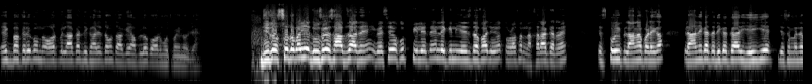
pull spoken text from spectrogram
एक बकरे को मैं और पिलाकर दिखा देता हूँ ताकि आप लोग और मुतमिन हो जाए। जी दोस्तों तो भाई ये दूसरे साहबजादे हैं। वैसे खुद पी लेते हैं, लेकिन ये इस दफ़ा जो है थोड़ा सा नखरा कर रहे हैं। इसको भी पिलाना पड़ेगा। पिलाने का तरीका कार यही है, जैसे मैंने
